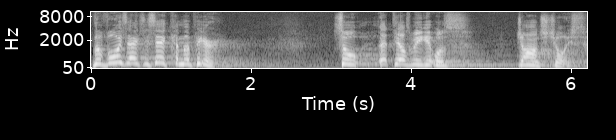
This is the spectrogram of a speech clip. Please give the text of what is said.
the voice actually said, Come up here. So that tells me it was John's choice.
